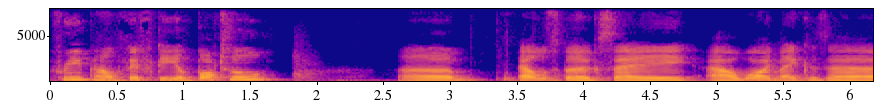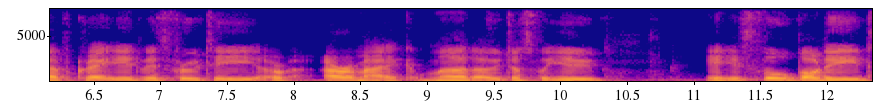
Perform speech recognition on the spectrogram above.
£3.50 a bottle. Um, Ellsberg say our winemakers have created this fruity ar- aromatic Merlot just for you. It is full bodied,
